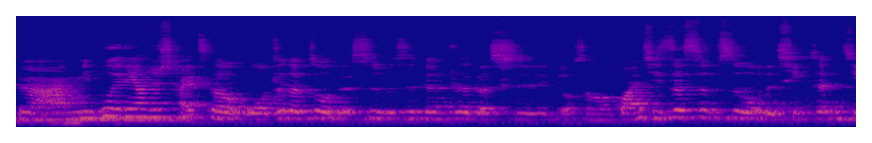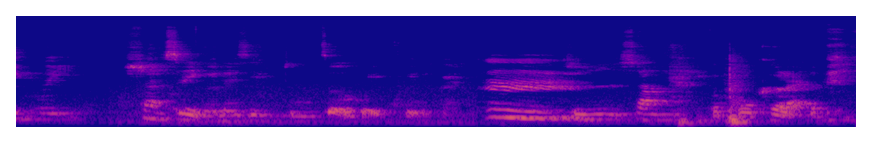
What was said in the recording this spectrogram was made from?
对啊，你不一定要去揣测我这个作者是不是跟这个诗有什么关系，这是不是我的亲身经历，算是一个类似于读者回馈的概念。嗯，就是像一个博客来的评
